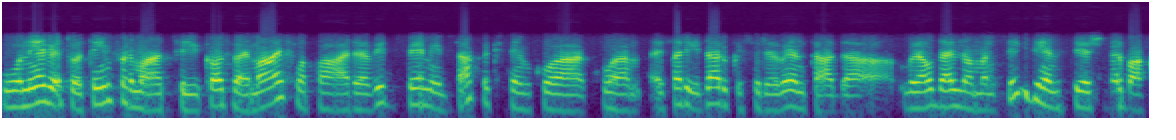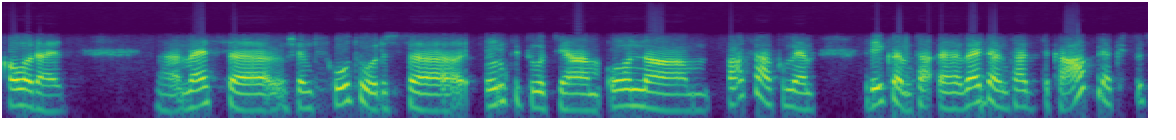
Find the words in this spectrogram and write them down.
un ievietot informāciju kaut vai mājaslapā ar vidas piemības aprakstiem, ko, ko es arī daru, kas ir viena tāda liela daļa no manas ikdienas tieši darbā kolorēs. Mēs šiem kultūras institūcijām un pasākumiem rīkojam, tā, veidojam tādus tā kā aprakstus,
